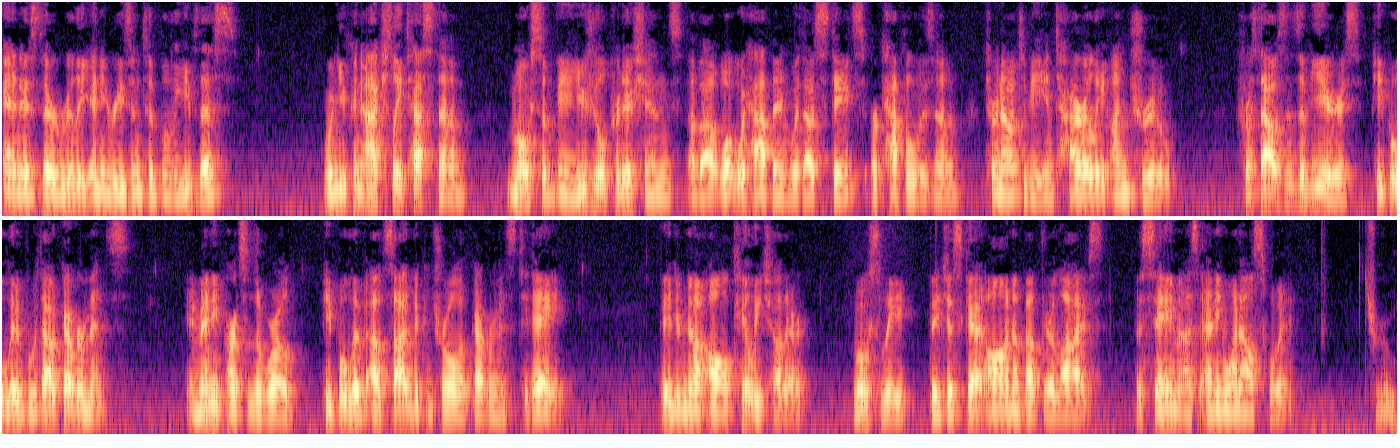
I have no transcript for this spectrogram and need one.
And is there really any reason to believe this? When you can actually test them, most of the usual predictions about what would happen without states or capitalism turn out to be entirely untrue. For thousands of years, people lived without governments. In many parts of the world, people live outside the control of governments today. They do not all kill each other. Mostly, they just get on about their lives, the same as anyone else would. True.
